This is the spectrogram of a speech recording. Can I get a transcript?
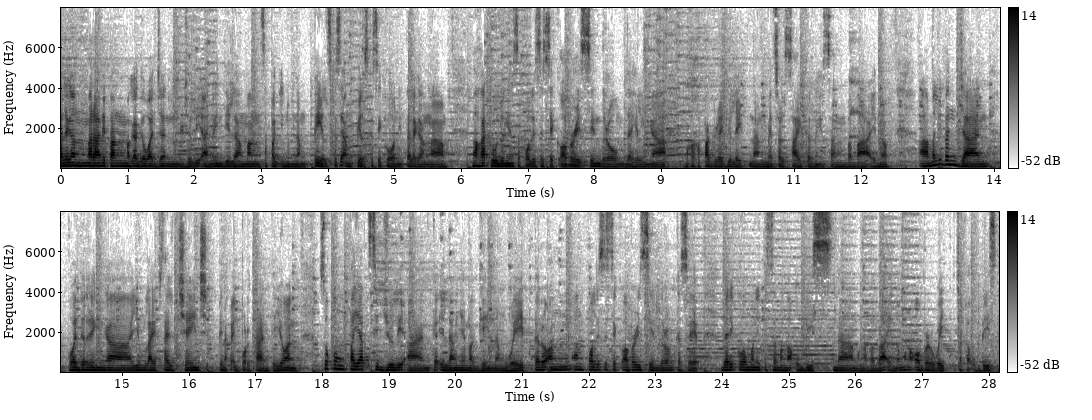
Talagang marami pang magagawa dyan, Juliano, hindi lang mang sa pag-inom ng pills. Kasi ang pills kasi, Connie, talagang ah, makakatulong yan sa polycystic ovary syndrome dahil nga makakapag-regulate ng menstrual cycle ng isang babae. No? Ah, maliban dyan, pwede rin ah, yung lifestyle change, pinaka-importante yon. So kung payat si Julian, kailangan niya mag-gain ng weight. Pero ang, ang polycystic ovary syndrome kasi, very common ito sa mga obese na mga babae, no? mga overweight at saka obese.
